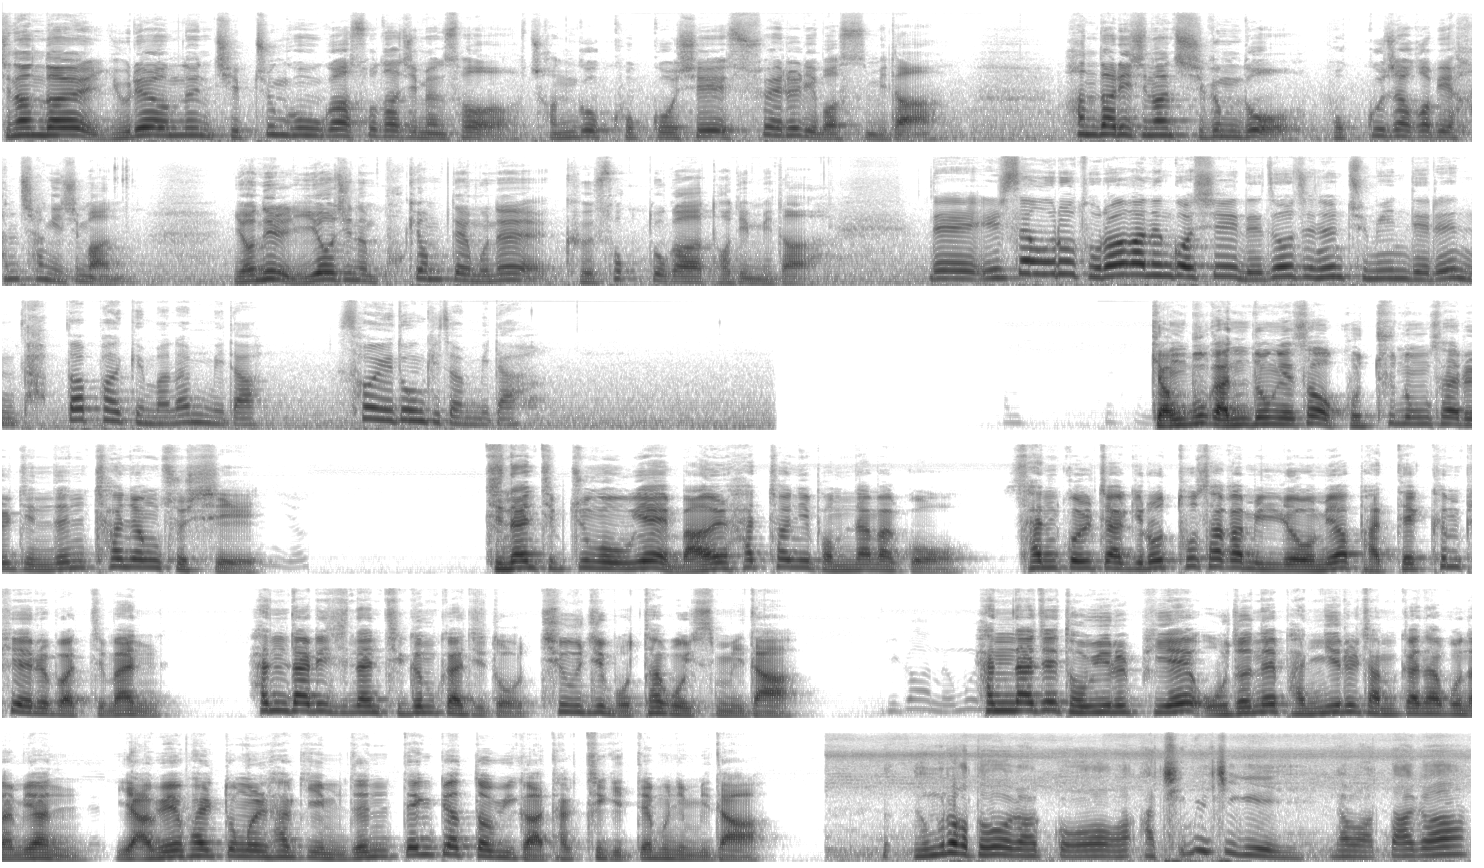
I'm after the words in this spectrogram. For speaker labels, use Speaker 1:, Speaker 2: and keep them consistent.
Speaker 1: 지난달 유례 없는 집중호우가 쏟아지면서 전국 곳곳이 수해를 입었습니다. 한 달이 지난 지금도 복구 작업이 한창이지만 연일 이어지는 폭염 때문에 그 속도가 더딥니다.
Speaker 2: 네, 일상으로 돌아가는 것이 늦어지는 주민들은 답답하기만 합니다. 서희동 기자입니다.
Speaker 3: 경북 안동에서 고추 농사를 짓는 천영수 씨. 지난 집중호우에 마을 하천이 범람하고 산골짜기로 토사가 밀려오며 밭에 큰 피해를 봤지만 한 달이 지난 지금까지도 치우지 못하고 있습니다. 한낮의 더위를 피해 오전에 밭일을 잠깐 하고 나면 야외 활동을 하기 힘든 땡볕 더위가 닥치기 때문입니다.
Speaker 4: 너무나 더워갖고 아침 일찍이 나왔다가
